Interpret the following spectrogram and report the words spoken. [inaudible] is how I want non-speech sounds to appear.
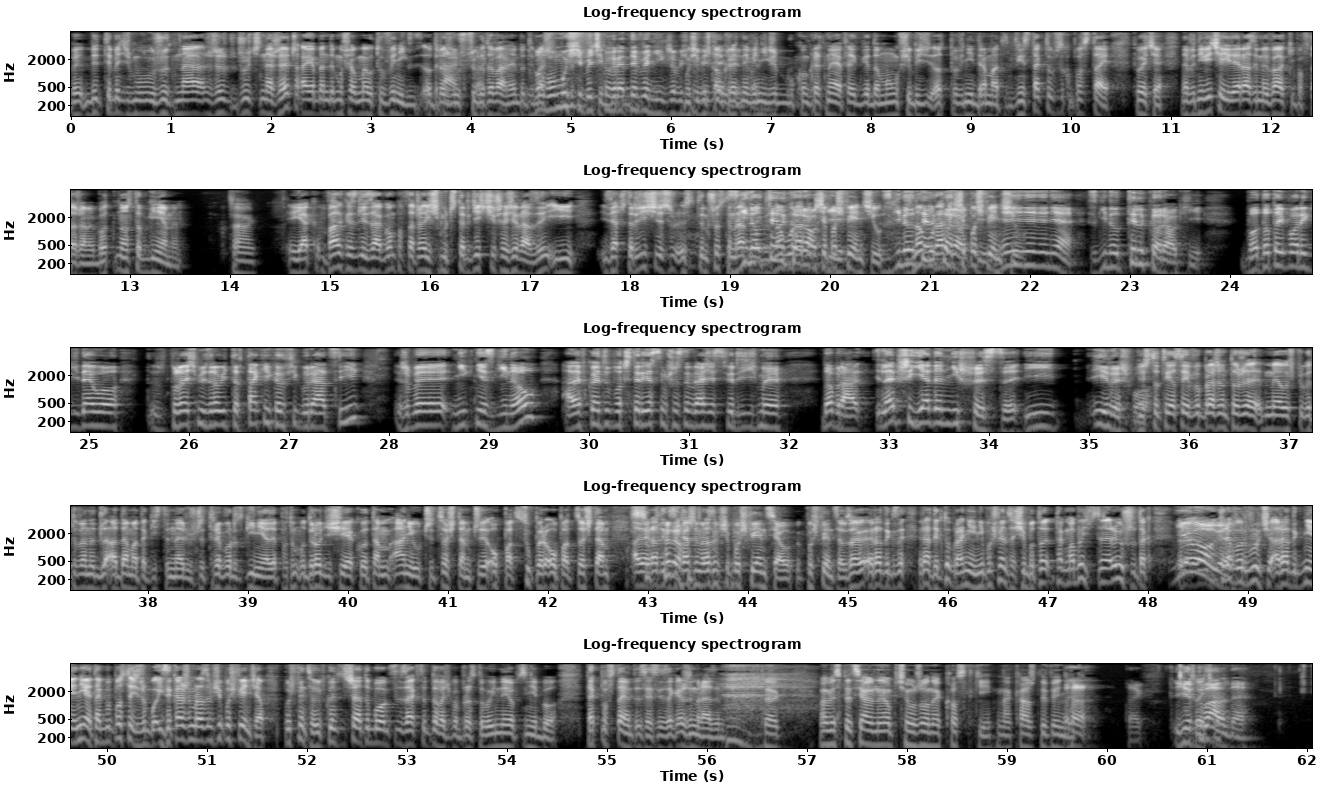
By, by, ty będziesz mówił rzut na, rzuć na rzecz, a ja będę musiał miał tu wynik od razu tak, już tak. przygotowany. Bo, bo, masz, bo musi być konkretny wynik, żebyśmy Musi być konkretny wynik, żeby był konkretny efekt, wiadomo, musi być odpowiedni dramatyzm. Więc tak to wszystko powstaje. Słuchajcie, nawet nie wiecie ile razy my walki powtarzamy, bo non stop giniemy. Tak jak walkę z Lizagą powtarzaliśmy 46 razy i, i za 46 razem tylko Radek się poświęcił. Zginął znowu tylko Radek Rocky. się poświęcił. Nie, nie, nie, nie. Zginął tylko Roki. Bo do tej pory ginęło, próbowaliśmy zrobić to w takiej konfiguracji, żeby nikt nie zginął, ale w końcu po 46 razie stwierdziliśmy, dobra, lepszy jeden niż wszyscy i i wyszło. Wiesz co, to ja sobie wyobrażam to, że miałeś przygotowany dla Adama taki scenariusz, że Trevor zginie, ale potem odrodzi się jako tam anioł, czy coś tam, czy opad, super opad, coś tam, ale super Radek za każdym razem się poświęcał. poświęcał. Radek, Radek, dobra, nie, nie poświęca się, bo to tak ma być w scenariuszu, tak nie e, Trevor wróci, a Radek, nie, nie, tak by postać zrobił i za każdym razem się poświęcał. Poświęcał i w końcu trzeba to było zaakceptować po prostu, bo innej opcji nie było. Tak powstają te sesje za każdym razem. Tak. Mamy specjalne obciążone kostki na każdy wynik. [laughs] tak. Wirtualne. Słuchajcie.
